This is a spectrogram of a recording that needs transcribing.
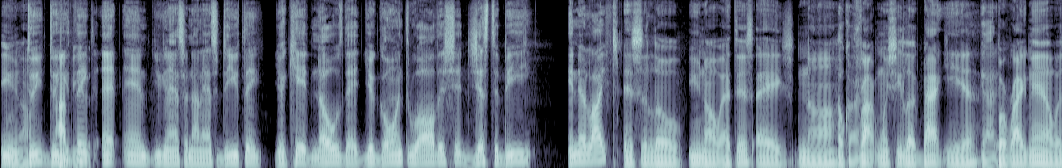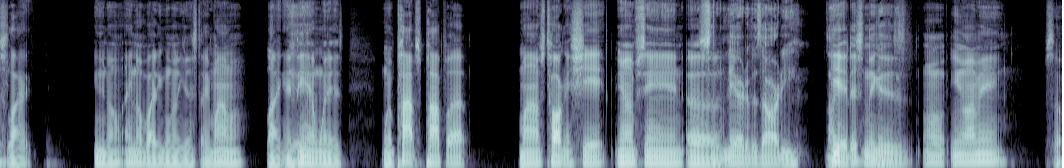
you know. Do you, do you think, and, and you can answer, or not answer, do you think your kid knows that you're going through all this shit just to be in their life? it's a little, you know, at this age, nah. Okay. Right, When she look back, yeah. Got it. But right now, it's like, you know, ain't nobody going against their mama. Like, and Yeah. then when it, when pops pop up, mom's talking shit. You know what I'm saying? Uh, so the narrative is already like, yeah, this nigga negative. is, oh, you know what I mean? So,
